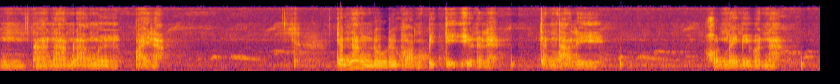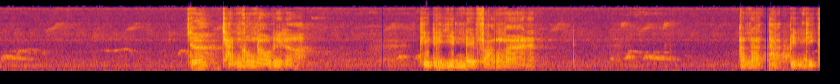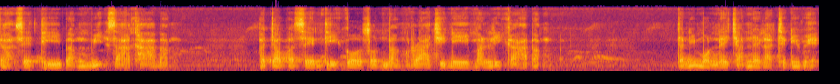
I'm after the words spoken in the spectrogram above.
อืมหาน้ำล้างมือไปแล้วจะนั่งดูด้วยความปิติอยู่นั่นแหละ จันทาลี คนไม่มีวันนะเนะฉันของเราด้วยเหรอ ที่ได้ยินได้ฟังมานั้นอนาถปินทิกะเศรษฐีบังวิสาขาบังพระเจ้าประเสนที่โกศลบังราชินีมัลลิกาบังจะนิมนต์ให้ฉันในราชนิเวศ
